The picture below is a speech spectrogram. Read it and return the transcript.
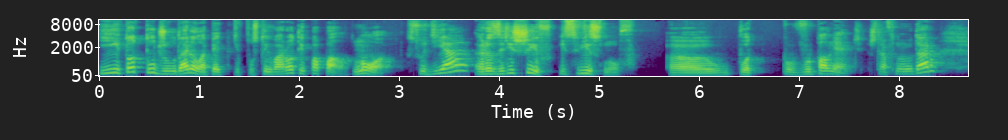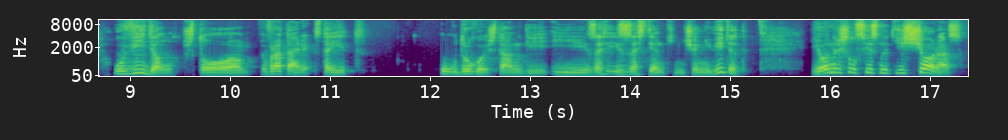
и тот тут же ударил опять-таки в пустые ворота и попал. Но судья, разрешив и свистнув э, вот выполнять штрафной удар, увидел, что вратарь стоит у другой штанги и из-за стенки ничего не видит, и он решил свистнуть еще раз,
